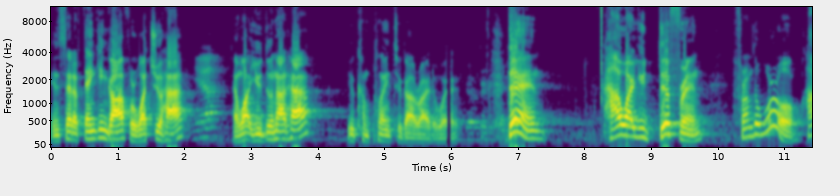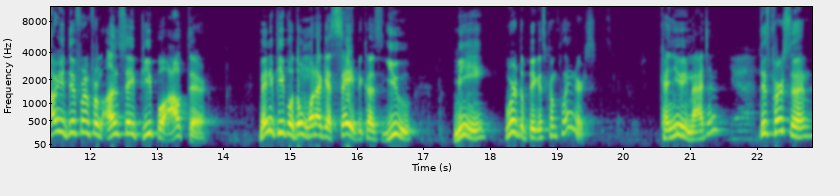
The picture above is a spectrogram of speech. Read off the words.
instead of thanking God for what you have Yeah. and what you do not have, you complain to God right away. Then, how are you different from the world? How are you different from unsaved people out there? Many people don't want to get saved because you, me, we're the biggest complainers. Can you imagine? Yeah. This person,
